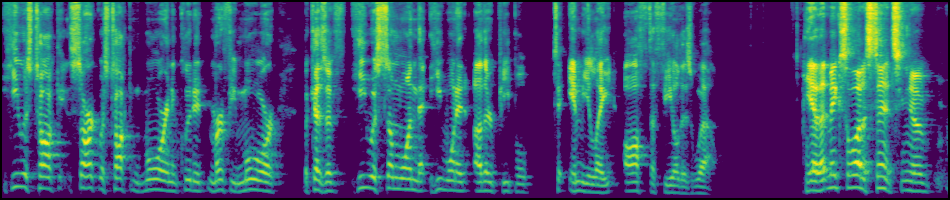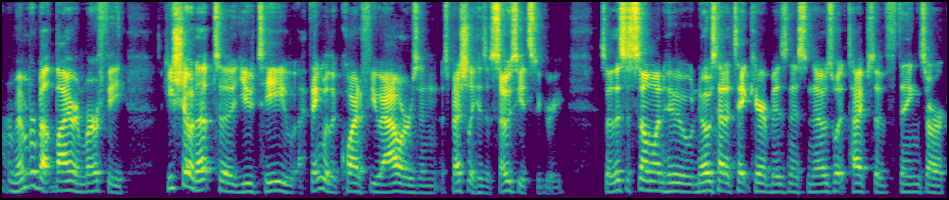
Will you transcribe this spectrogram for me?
he was talking, Sark was talking more and included Murphy more because of he was someone that he wanted other people to emulate off the field as well. Yeah, that makes a lot of sense. You know, remember about Byron Murphy? He showed up to UT, I think, with a, quite a few hours and especially his associate's degree. So this is someone who knows how to take care of business, knows what types of things are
